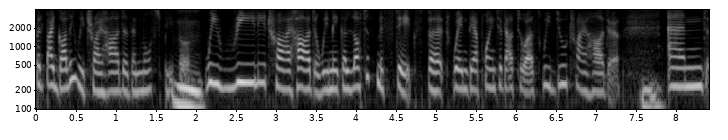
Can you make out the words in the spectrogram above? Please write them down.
But by golly, we try harder than most people. Mm. We really try harder. We make a lot of mistakes, but when they are pointed out to us, we do try harder. Mm. And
